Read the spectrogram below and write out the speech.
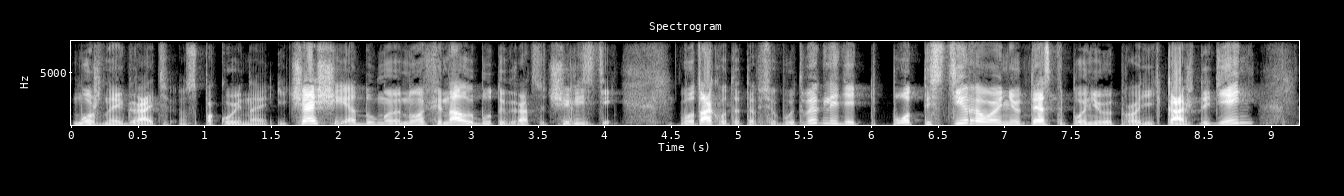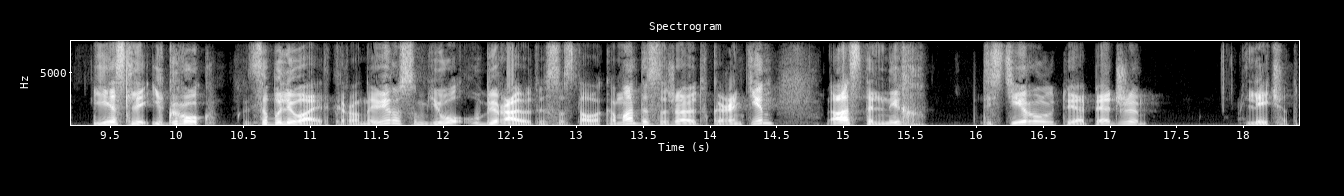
можно играть спокойно и чаще, я думаю, но финалы будут играться через день. Вот так вот это все будет выглядеть. По тестированию тесты планируют проводить каждый день. Если игрок заболевает коронавирусом, его убирают из состава команды, сажают в карантин, а остальных тестируют и, опять же, лечат,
